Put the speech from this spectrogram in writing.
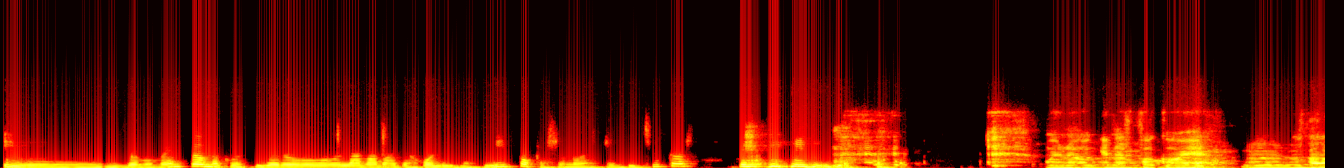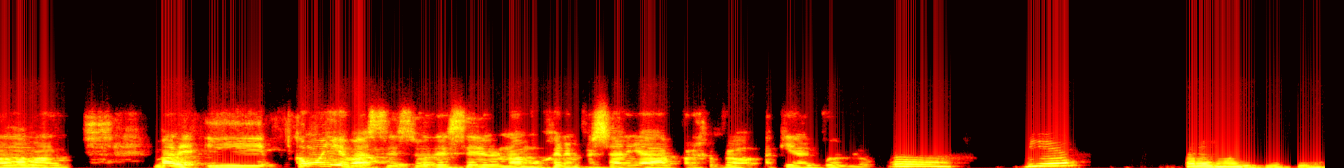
y de momento me considero la mamá de Holly y de Filipo, que son nuestros bichitos. Bueno, que no es poco, ¿eh? No, no está nada mal. Vale, ¿y cómo llevas eso de ser una mujer empresaria, por ejemplo, aquí en el pueblo? Ah, bien, pero es muy difícil.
